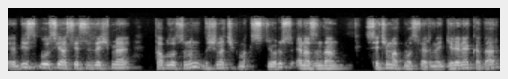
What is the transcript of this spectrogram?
E, biz bu siyasetsizleşme tablosunun dışına çıkmak istiyoruz. En azından seçim atmosferine girene kadar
